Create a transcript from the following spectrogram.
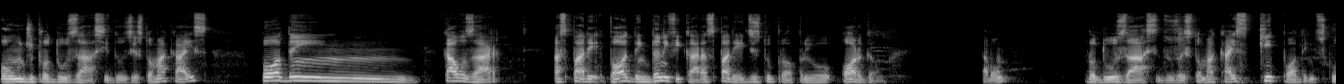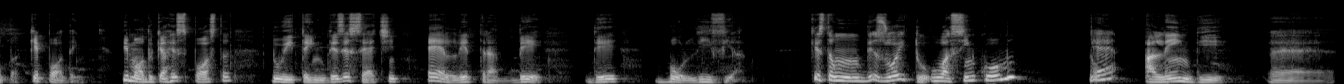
onde produz ácidos estomacais, podem causar as podem danificar as paredes do próprio órgão. Tá bom? Produz ácidos estomacais que podem, desculpa, que podem. De modo que a resposta do item 17 é letra B de Bolívia. Questão 18, o assim como é, além de é,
